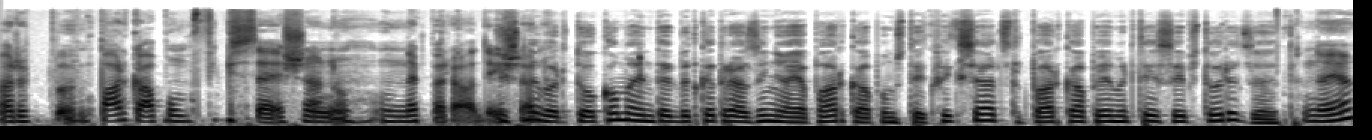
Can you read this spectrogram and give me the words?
ar pārkāpumu fiksēšanu un neparādīšanu. Es nevaru to komentēt, bet katrā ziņā, ja pārkāpums tiek fiksēts, tad pārkāpējiem ir tiesības to redzēt. Nu, ja?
